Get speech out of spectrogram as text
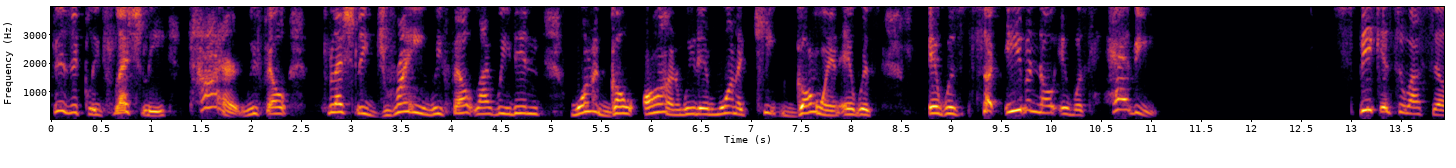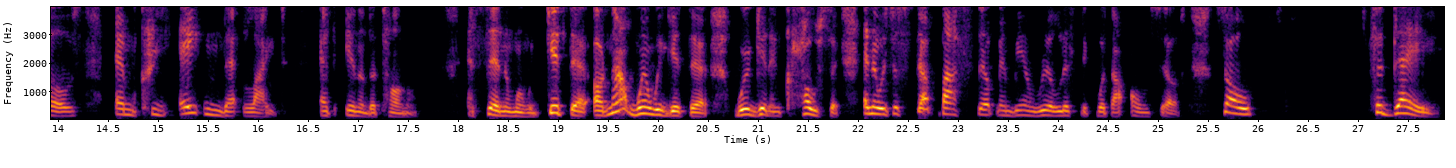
physically, fleshly tired. We felt fleshly drained. We felt like we didn't want to go on. We didn't want to keep going. It was, it was even though it was heavy, speaking to ourselves and creating that light at the end of the tunnel. And saying when we get there, or not when we get there, we're getting closer. And it was just step by step and being realistic with our own selves. So today,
